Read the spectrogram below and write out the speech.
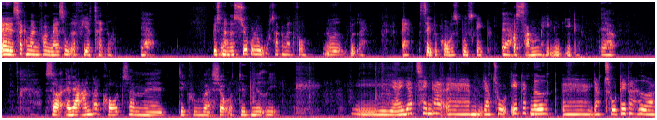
øh, så kan man få en masse ud af firtallet. Ja. Hvis man er psykolog, så kan man få noget ud af, af selve kortets budskab Ja. og sammenhængen i det. ja. Så er der andre kort, som øh, det kunne være sjovt at dykke ned i? Ja, jeg tænker, øh, jeg tog et med, øh, jeg tog det, der hedder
